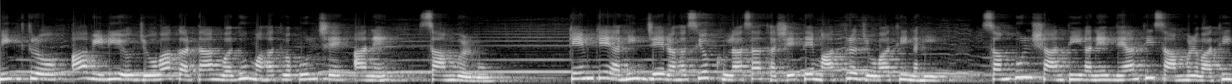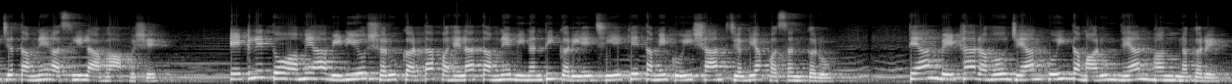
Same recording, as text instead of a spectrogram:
મિત્રો, આ વીડિયો જોવા કરતાં વધુ મહત્વપૂર્ણ છે આને સાંભળવું. કેમ કે અહીં જે રહસ્યો ખુલાસા થશે તે માત્ર જોવાથી નહીં, સંપૂર્ણ શાંતિ અને ધ્યાનથી સાંભળવાથી જ તમને અસલી લાભ આપશે. એટલે તો અમે આ વીડિયો શરૂ કરતા પહેલા તમને વિનંતી કરીએ છીએ કે તમે કોઈ શાંત જગ્યા પસંદ કરો. ત્યાં બેઠા રહો જ્યાં કોઈ તમારું ધ્યાન ભંગ ન કરે.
